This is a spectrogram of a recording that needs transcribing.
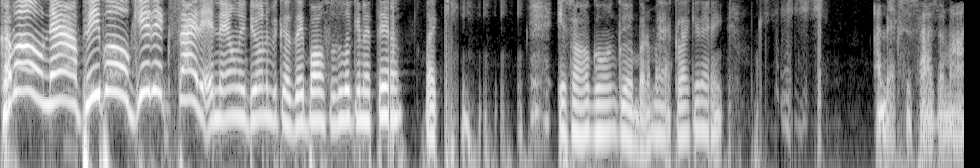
Come on now, people, get excited. And they're only doing it because their boss is looking at them like it's all going good, but I'm act like it ain't. I'm exercising my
